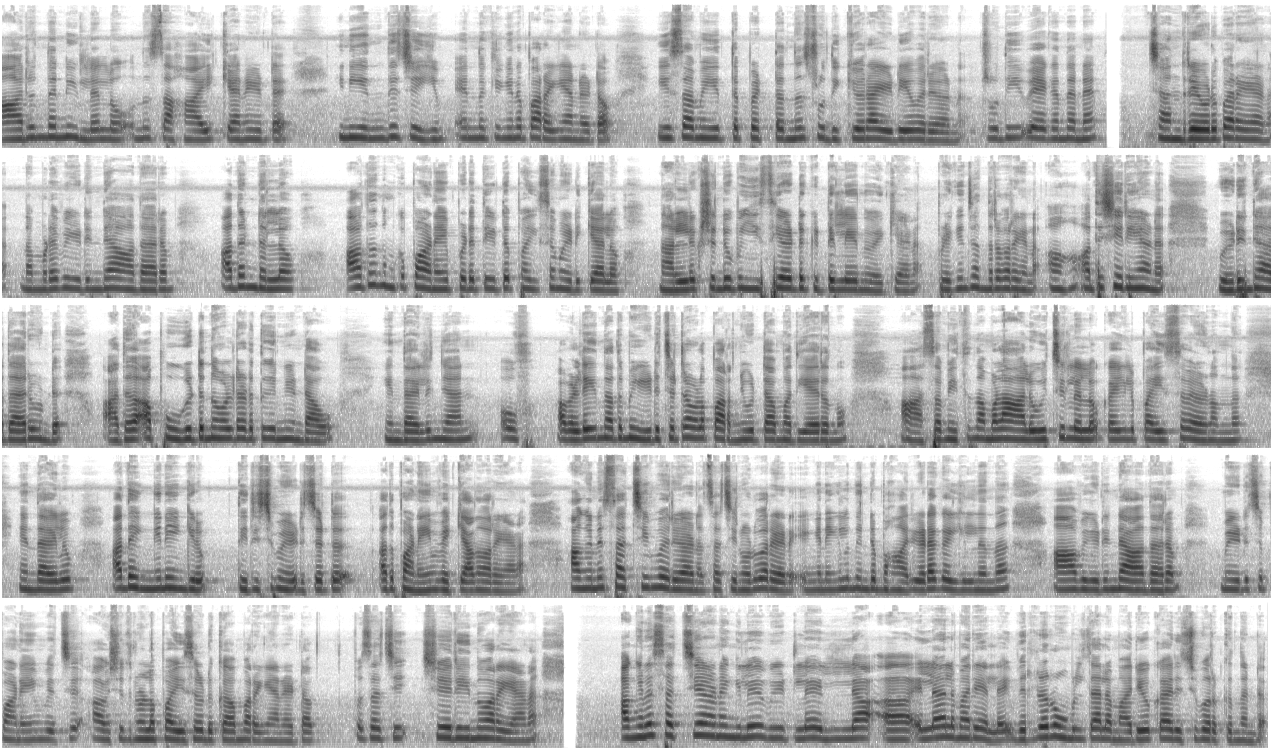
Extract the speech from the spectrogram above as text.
ആരും തന്നെ ഇല്ലല്ലോ ഒന്ന് സഹായിക്കാനായിട്ട് ഇനി എന്ത് ചെയ്യും? എന്നൊക്കെ ഇങ്ങനെ പറയാണ് കേട്ടോ. ഈ സമയത്ത് പെട്ടെന്ന് ശ്രുതിക്ക് ഒരു ഐഡിയ വരികയാണ്. ശ്രുതി വേഗം തന്നെ ചന്ദ്രയോട് പറയാണ് നമ്മുടെ വീടിന്റെ ആധാരം അതുണ്ടല്ലോ അത് നമുക്ക് പണയപ്പെടുത്തിയിട്ട് പൈസ മേടിക്കാമല്ലോ നാല് ലക്ഷം രൂപ ഈസി ആയിട്ട് കിട്ടില്ലേ എന്ന് ചോദിക്കുകയാണ്. അപ്പോഴേക്കും ചന്ദ്ര പറയണം ആ അത് ശരിയാണ്. വീടിന്റെ ആധാരമുണ്ട്. അത് ആ പൂ കിട്ടുന്നവളുടെ അടുത്ത് തന്നെ ഉണ്ടാവും. എന്തായാലും ഞാൻ ഓഹ് അവളുടെ നിന്ന് അത് മേടിച്ചിട്ട് അവളെ പറഞ്ഞു വിട്ടാൽ മതിയായിരുന്നു. ആ സമയത്ത് നമ്മൾ ആലോചിച്ചില്ലല്ലോ കയ്യിൽ പൈസ വേണമെന്ന്. എന്തായാലും അതെങ്ങനെയെങ്കിലും തിരിച്ച് മേടിച്ചിട്ട് അത് പണയം വെക്കാമെന്ന് പറയുകയാണ് അങ്ങനെ സച്ചിൻ വരികയാണ്. സച്ചിനോട് പറയുകയാണ് എങ്ങനെയെങ്കിലും നിന്റെ ഭാര്യയുടെ കയ്യിൽ നിന്ന് ആ വീടിന്റെ ആധാരം മേടിച്ച് പണയം വെച്ച് ആവശ്യത്തിനുള്ള പൈസ എടുക്കാൻ കേട്ടോ. അപ്പോൾ സച്ചി ശരി എന്ന് പറയുകയാണ് അങ്ങനെ സച്ചയാണെങ്കിൽ വീട്ടിലെ എല്ലാ എല്ലാ അലമാരിയും അല്ല ഇവരുടെ റൂമിലത്തെ അലമാരിയൊക്കെ അരിച്ചു പെറുക്കുന്നുണ്ട്.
